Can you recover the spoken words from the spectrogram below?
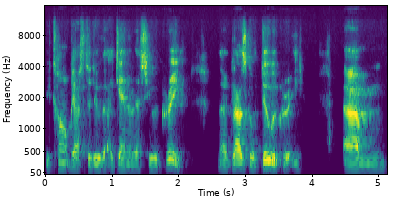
you can't be asked to do that again unless you agree. Now Glasgow do agree, um,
